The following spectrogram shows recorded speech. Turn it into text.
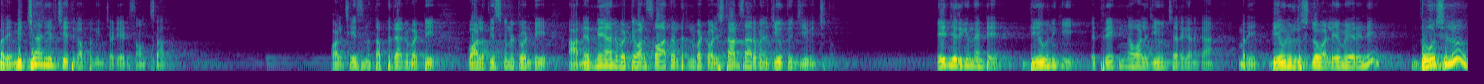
మరి మిజ్జానీయుల చేతికి అప్పగించాడు ఏడు సంవత్సరాలు. వాళ్ళు చేసిన తప్పిదాన్ని బట్టి వాళ్ళు తీసుకున్నటువంటి ఆ నిర్ణయాన్ని బట్టి వాళ్ళ స్వాతంత్రాన్ని బట్టి వాళ్ళ ఇష్టానుసారమైన జీవితం జీవించడం. ఏం జరిగిందంటే దేవునికి వ్యతిరేకంగా వాళ్ళు జీవించారు కనుక మరి దేవుని దృష్టిలో వాళ్ళు ఏమయ్యారండి? దోషులు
